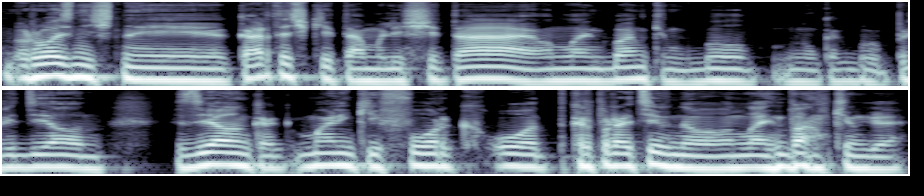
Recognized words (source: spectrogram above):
розничные карточки там или счета, онлайн-банкинг был, ну, как бы приделан, сделан как маленький форк от корпоративного онлайн-банкинга.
